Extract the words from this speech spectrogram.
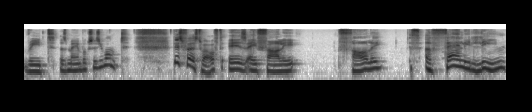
read as many books as you want. This first 12th is a fairly, fairly, a fairly lean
